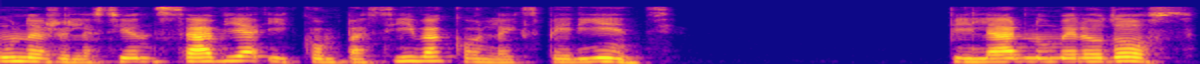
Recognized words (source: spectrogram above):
Una relación sabia y compasiva con la experiencia. Pilar número dos.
